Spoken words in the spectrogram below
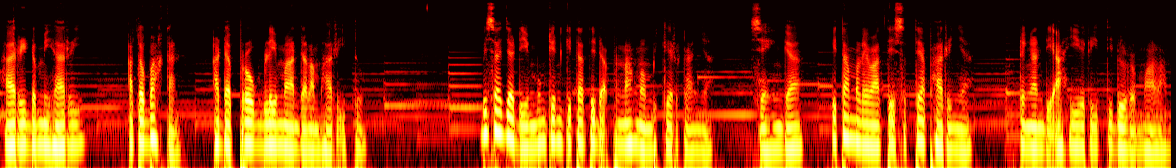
hari demi hari, atau bahkan ada problema dalam hari itu? Bisa jadi mungkin kita tidak pernah memikirkannya, sehingga kita melewati setiap harinya dengan diakhiri tidur malam.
